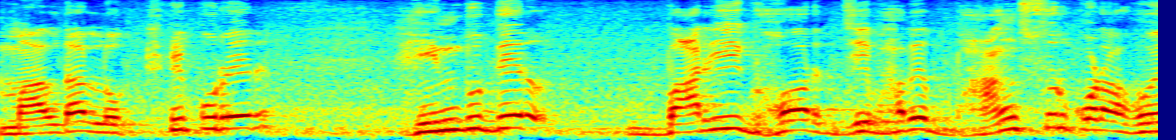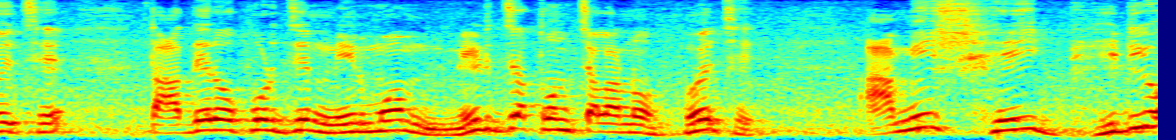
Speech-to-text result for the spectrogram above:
মালদা লক্ষ্মীপুরের হিন্দুদের বাড়ি ঘর যেভাবে ভাঙচুর করা হয়েছে, তাদের ওপর যে নির্মম নির্যাতন চালানো হয়েছে, আমি সেই ভিডিও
